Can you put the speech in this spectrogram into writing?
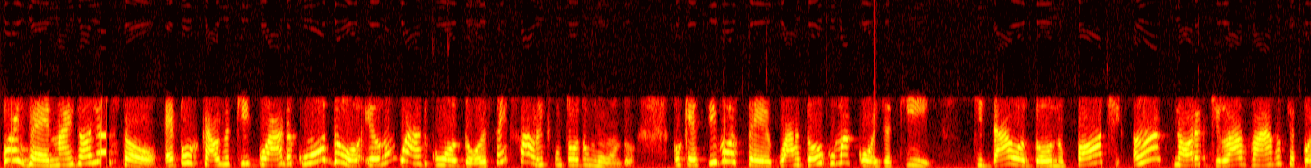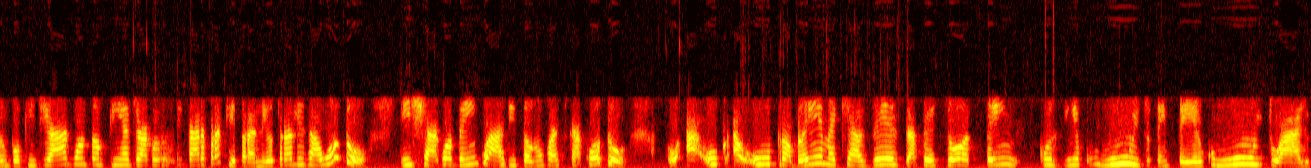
Pois é, mas olha só, é por causa que guarda com odor. Eu não guardo com odor, eu sempre falo isso com todo mundo. Porque se você guardou alguma coisa aqui que dá odor no pote, antes, na hora de lavar, você põe um pouquinho de água, uma tampinha de água sanitária para quê? Para neutralizar o odor. Enxágua bem e guarda, então não vai ficar com odor. O, a, o, a, o problema é que às vezes a pessoa tem cozinha com muito tempero, com muito alho.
